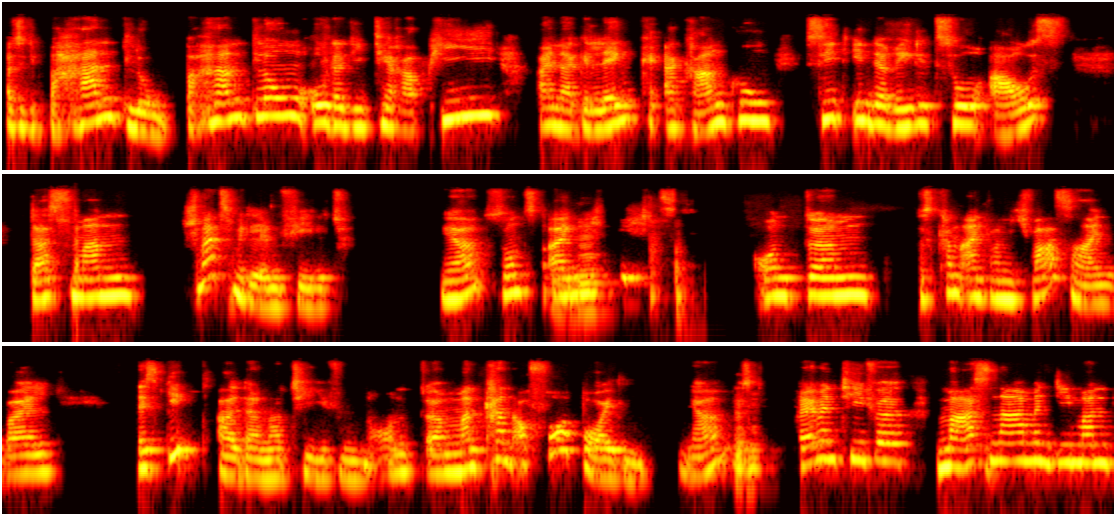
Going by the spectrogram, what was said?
also die Behandlung, Behandlung oder die Therapie einer Gelenkerkrankung sieht in der Regel so aus, dass man Schmerzmittel empfiehlt. Ja, sonst mhm. eigentlich mhm. nichts. Und ähm, das kann einfach nicht wahr sein, weil es gibt Alternativen und äh, man kann auch vorbeugen. Ja, es mhm. gibt präventive Maßnahmen, die man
